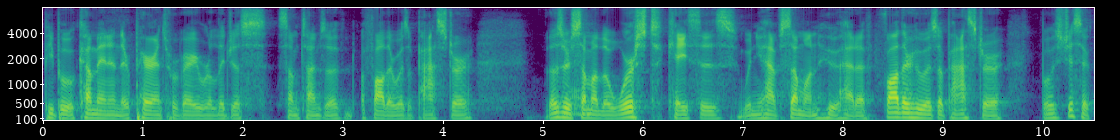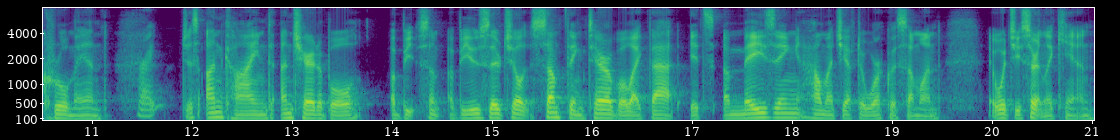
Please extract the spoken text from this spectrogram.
people who come in and their parents were very religious sometimes a, a father was a pastor those are some of the worst cases when you have someone who had a father who was a pastor, but was just a cruel man. Right. Just unkind, uncharitable, abuse, some, abuse their children, something terrible like that, it's amazing how much you have to work with someone, which you certainly can.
